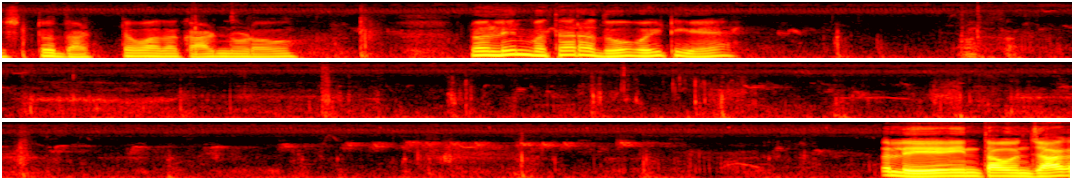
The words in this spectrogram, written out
ಎಷ್ಟು ದಟ್ಟವಾದ ಕಾಡು ನೋಡು. ಅಲ್ಲಿ ಏನು ಬರ್ತಾ ಇರೋದು ವೈಟಿಗೆ. ಅಲ್ಲಿ ಇಂಥ ಒಂದು ಜಾಗ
